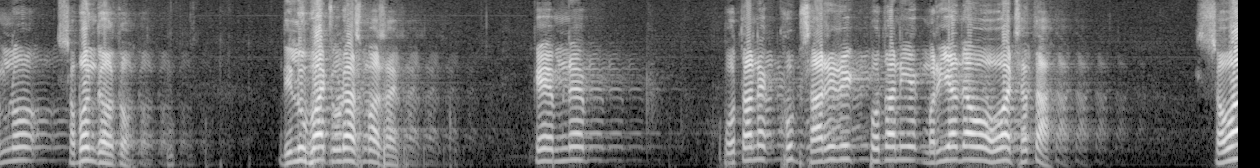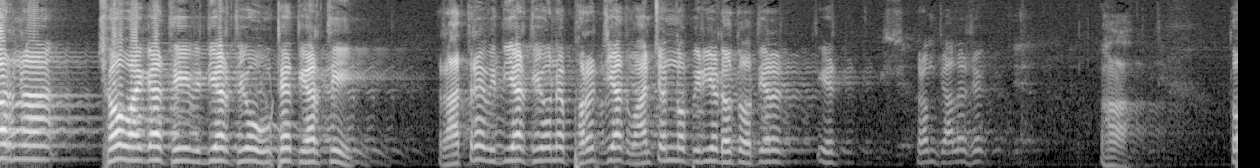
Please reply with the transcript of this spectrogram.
એમનો સંબંધ હતો. દિલુભા ચુડાસમા સાહેબ, કે એમને પોતાને ખૂબ શારીરિક પોતાની એક મર્યાદાઓ હોવા છતાં સવારના છ વાગ્યાથી વિદ્યાર્થીઓ ઉઠે ત્યારથી રાત્રે વિદ્યાર્થીઓને ફરજિયાત વાંચનનો પીરિયડ હતો. અત્યારે એ ક્રમ ચાલે છે. હા. તો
